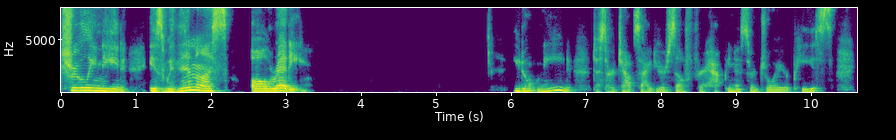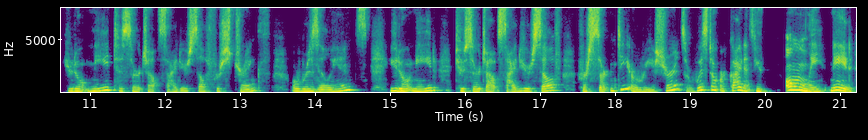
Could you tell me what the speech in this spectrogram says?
truly need is within us already. You don't need to search outside yourself for happiness or joy or peace. You don't need to search outside yourself for strength or resilience. You don't need to search outside yourself for certainty or reassurance or wisdom or guidance. You only need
